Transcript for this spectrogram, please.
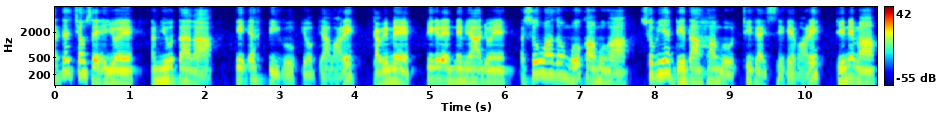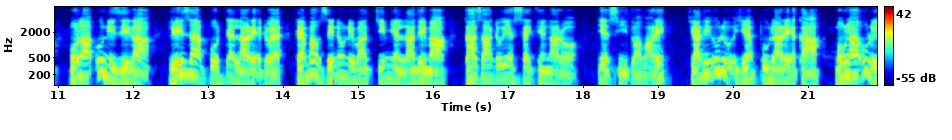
အသက်60အရွယ်အမျိုးသားက AFP ကိုပြောပြပါတယ်။ဒါပေမဲ့ပြီးခဲ့တဲ့နှစ်များအတွင်းအဆိုးဝါးဆုံးမိုးခေါင်မှုဟာဆိုဗီယက်ဒေတာဟောင်းကို ထိခိုက်စေခဲ့ပါတယ်။ဒီနှစ်မှာမိုလာဥနီဈေးကလေးစားပိုတက်လာတဲ့အတွက်ဒဏ်ပေါက်ဈေးနှုန်းတွေပါကြီးမြင့်လာချိန်မှာ ဂါဇာတိုရဲ့စိုက်ခင်းကတော့ပျက်စီးသွားပါတယ်။ရာသီဥတုအရန်ပူလာတဲ့အခါမုံလာဥတွေ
